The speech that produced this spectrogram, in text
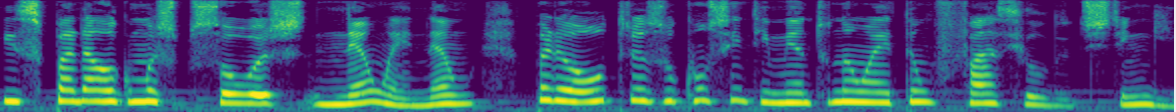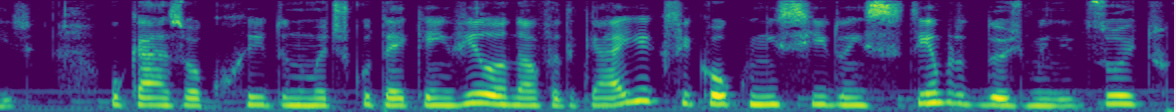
Isso para algumas pessoas não é não, para outras o consentimento não é tão fácil de distinguir. O caso ocorrido numa discoteca em Vila Nova de Gaia, que ficou conhecido em setembro de 2018,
